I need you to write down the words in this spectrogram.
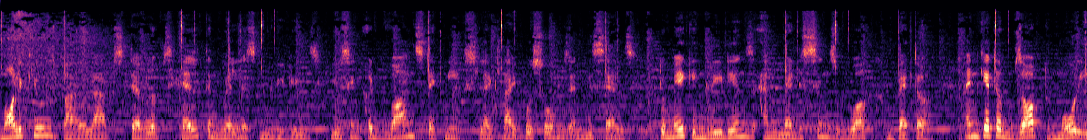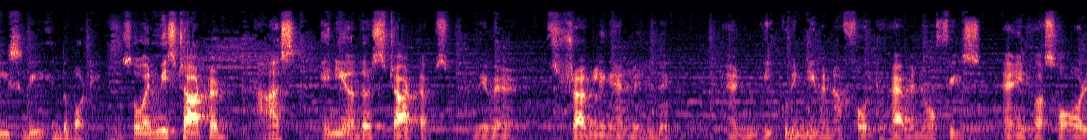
Molecules Biolabs develops health and wellness ingredients using advanced techniques like liposomes and micelles to make ingredients and medicines work better and get absorbed more easily in the body. So when we started, as any other startups, we were struggling a little bit and we couldn't even afford to have an office and it was all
